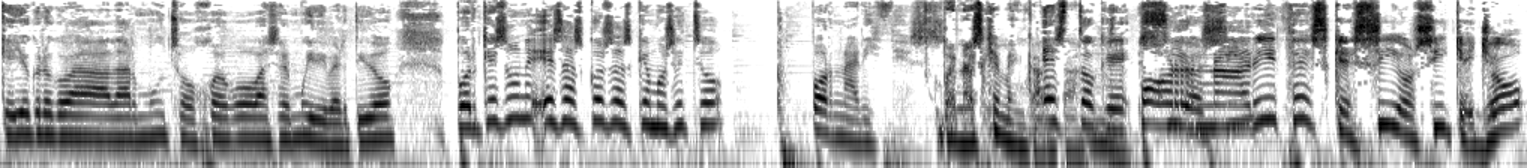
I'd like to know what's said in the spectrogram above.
que yo creo que va a dar mucho juego, va a ser muy divertido, porque son esas cosas que hemos hecho por narices. Bueno, es que me encanta. Esto que Por sí o sí- narices que sí o sí que yo,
